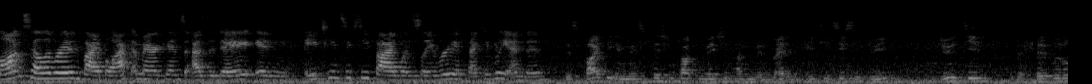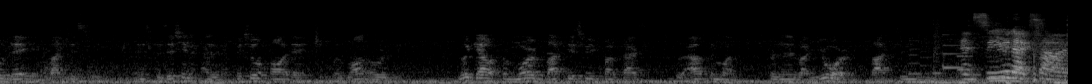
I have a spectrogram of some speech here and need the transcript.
Long celebrated by black Americans as the day in 1865 when slavery effectively ended. Despite the Emancipation Proclamation having been read in 1863, Juneteenth is a pivotal day in black history, and its position as an official holiday was long overdue. Look out for more black history fun facts throughout the month, presented by your Black Student. And see you next time.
